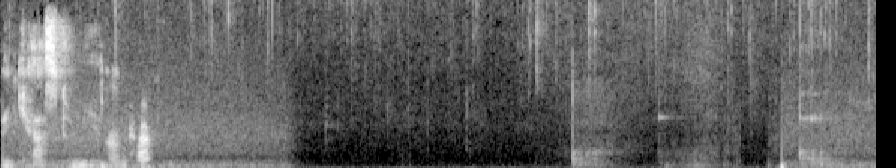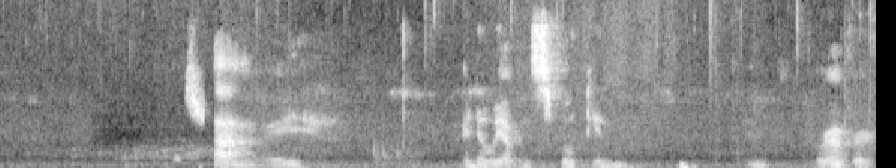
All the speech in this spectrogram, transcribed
and cast commune. Okay. Hi. I know we haven't spoken in forever,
